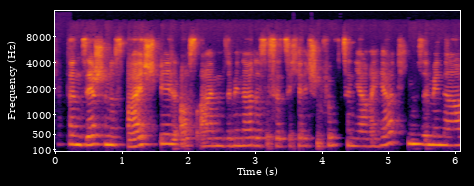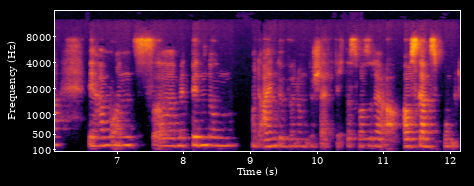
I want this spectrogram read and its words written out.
Ich habe ein sehr schönes Beispiel aus einem Seminar, das ist jetzt sicherlich schon 15 Jahre her, Teamseminar. Wir haben uns äh, mit Bindung und Eingewöhnung beschäftigt. Das war so der Ausgangspunkt.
